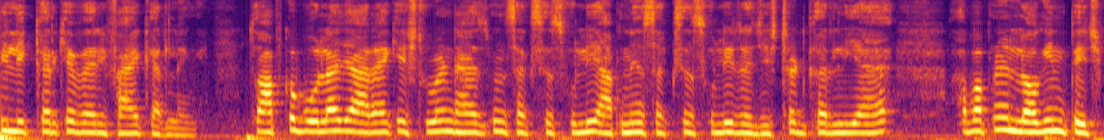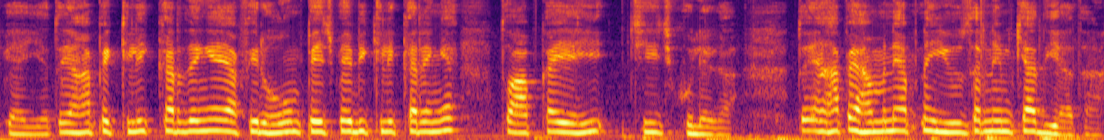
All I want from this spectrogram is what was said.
लिख करके वेरीफाई कर लेंगे। तो आपको बोला जा रहा है कि स्टूडेंट हैज़ बिन सक्सेसफुली आपने सक्सेसफुली रजिस्टर्ड कर लिया है। अब अपने लॉगिन पेज पे आइए तो यहाँ पे क्लिक कर देंगे या फिर होम पेज पे भी क्लिक करेंगे तो आपका यही चीज़ खुलेगा। तो यहाँ पे हमने अपने यूज़र नेम क्या दिया था?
